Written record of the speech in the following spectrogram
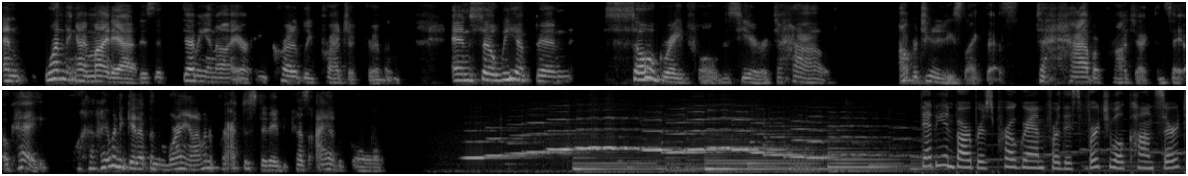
And one thing I might add is that Debbie and I are incredibly project driven. And so we have been so grateful this year to have opportunities like this, to have a project and say, okay, I want to get up in the morning and I'm going to practice today because I have a goal. Debbie and Barbara's program for this virtual concert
